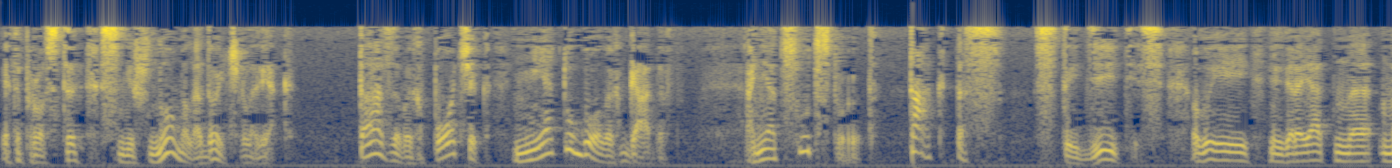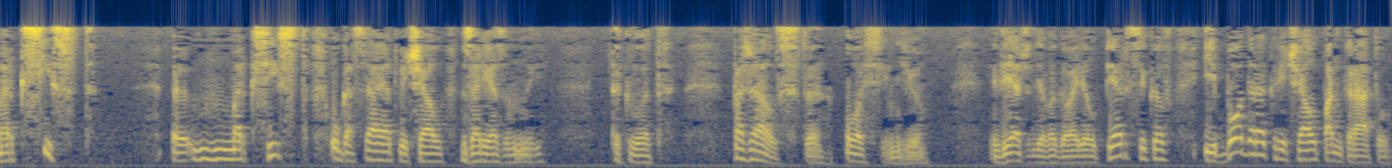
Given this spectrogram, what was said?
Это просто смешно, молодой человек. Тазовых почек нет у голых гадов. Они отсутствуют. Так-то стыдитесь. Вы, вероятно, марксист. Э, марксист, угасая, отвечал зарезанный. Так вот, пожалуйста, осенью, вежливо говорил Персиков и бодро кричал Панкрату.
